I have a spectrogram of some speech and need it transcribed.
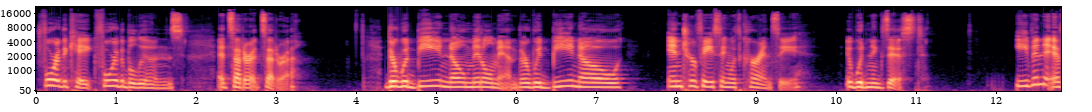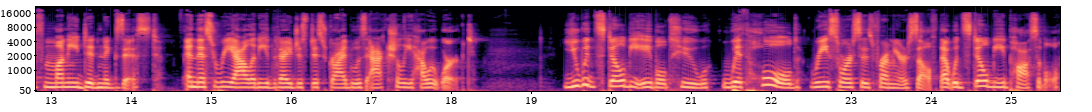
for the cake, for the balloons, etc., etc there would be no middleman. There would be no interfacing with currency. it wouldn't exist. Even if money didn't exist, and this reality that I just described was actually how it worked, you would still be able to withhold resources from yourself. That would still be possible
